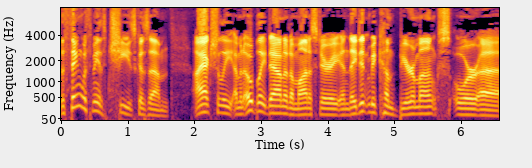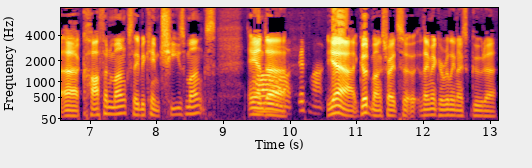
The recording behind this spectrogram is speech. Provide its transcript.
The thing with me with cheese, because um, I actually I'm an oblate down at a monastery, and they didn't become beer monks or uh, uh, coffin monks; they became cheese monks. And oh, uh, good monks. yeah, good monks, right? So they make a really nice gouda.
